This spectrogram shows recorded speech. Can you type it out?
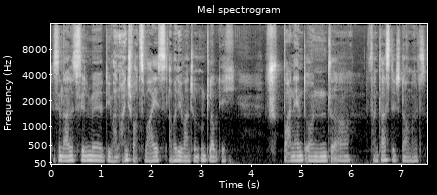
das sind alles Filme, die waren auch in schwarz-weiß, aber die waren schon unglaublich spannend und äh, fantastisch damals.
